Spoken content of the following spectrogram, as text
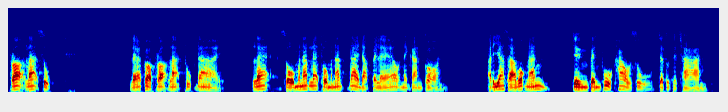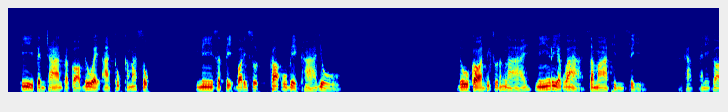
เพราะละสุข แล้วก็เพราะละทุกข์ได้ และโสมนัสและโทมนัสได้ดับไปแล้วในการก่อน อริยสาวกนั้นจึงเป็นผู้เข้าสู่จตุตฌานที่เป็นฌานประกอบด้วยอัตทุกขมสุข มีสติบริสุทธิ์เพราะอุเบกขาอยู่ ดูก่อนภิกษุทั้งหลาย นี้เรียกว่าสมาธินสีนะครับ อันนี้ก็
